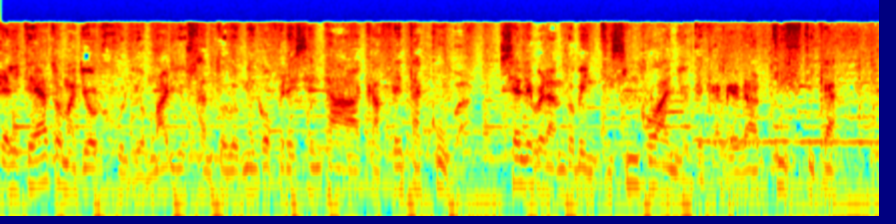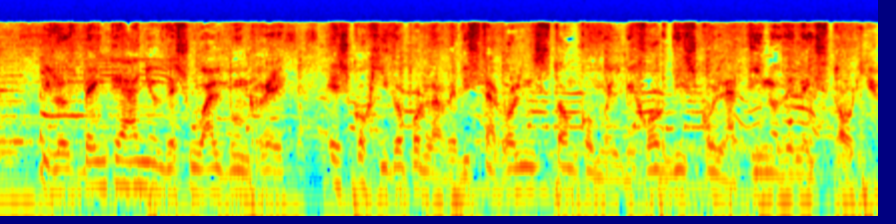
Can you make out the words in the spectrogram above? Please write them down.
El Teatro Mayor Julio Mario Santo Domingo presenta a Café Tacuba, celebrando 25 años de carrera artística y los 20 años de su álbum Red, escogido por la revista Rolling Stone como el mejor disco latino de la historia.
